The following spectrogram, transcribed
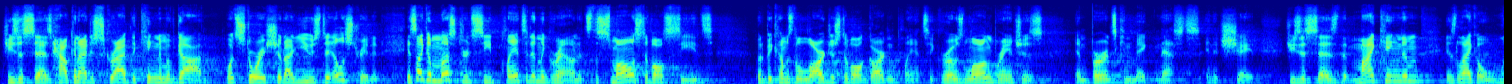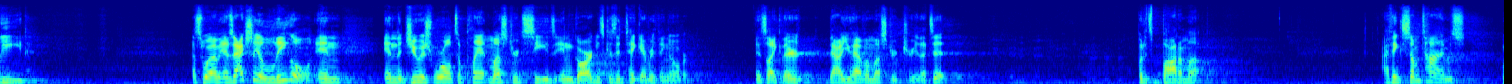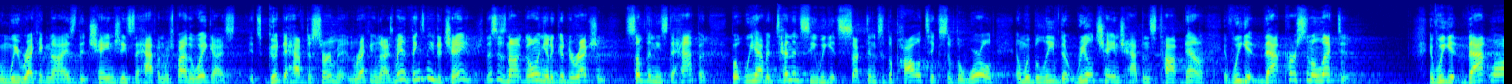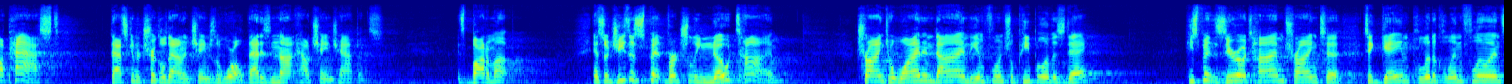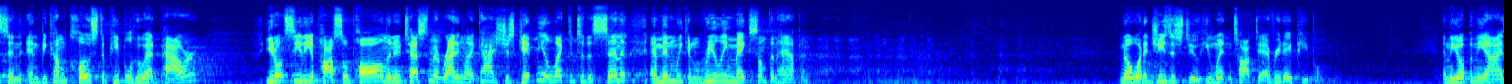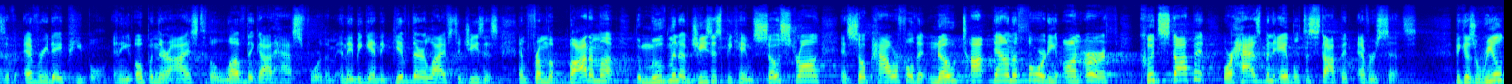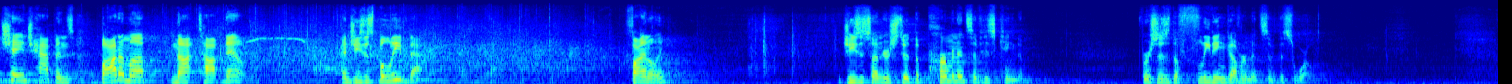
Jesus says, How can I describe the kingdom of God? What story should I use to illustrate it? It's like a mustard seed planted in the ground. It's the smallest of all seeds, but it becomes the largest of all garden plants. It grows long branches and birds can make nests in its shade. Jesus says that my kingdom is like a weed. That's why I mean, it's actually illegal in, in the Jewish world to plant mustard seeds in gardens because it take everything over. It's like there now you have a mustard tree. That's it. But it's bottom up. I think sometimes when we recognize that change needs to happen, which by the way, guys, it's good to have discernment and recognize, man, things need to change. This is not going in a good direction. Something needs to happen. But we have a tendency, we get sucked into the politics of the world and we believe that real change happens top down. If we get that person elected, if we get that law passed, that's going to trickle down and change the world. That is not how change happens. It's bottom up. And so Jesus spent virtually no time trying to wine and dine the influential people of his day. He spent zero time trying to, to gain political influence and, and become close to people who had power. You don't see the Apostle Paul in the New Testament writing, like, guys, just get me elected to the Senate and then we can really make something happen. No, what did Jesus do? He went and talked to everyday people and he opened the eyes of everyday people and he opened their eyes to the love that God has for them and they began to give their lives to Jesus. And from the bottom up, the movement of Jesus became so strong and so powerful that no top down authority on earth could stop it or has been able to stop it ever since. Because real change happens bottom up, not top down. And Jesus believed that. Finally, Jesus understood the permanence of his kingdom versus the fleeting governments of this world.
